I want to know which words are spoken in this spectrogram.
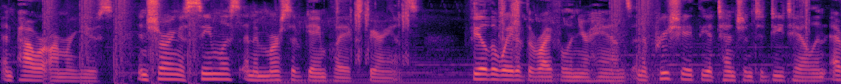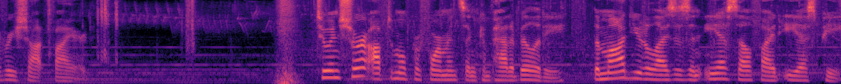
and power armor use, ensuring a seamless and immersive gameplay experience. Feel the weight of the rifle in your hands and appreciate the attention to detail in every shot fired. To ensure optimal performance and compatibility, the mod utilizes an ESL-fied ESP,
